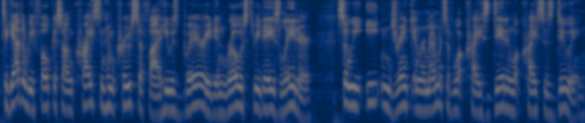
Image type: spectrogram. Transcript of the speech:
Together, we focus on Christ and Him crucified. He was buried and rose three days later. So we eat and drink in remembrance of what Christ did and what Christ is doing.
